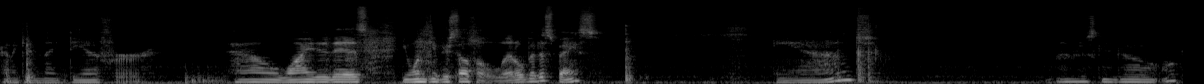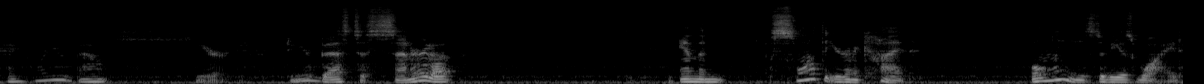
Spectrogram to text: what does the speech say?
kind of get an idea for how wide it is. You want to give yourself a little bit of space. And I'm just going to go, okay, right about here do your best to center it up. And the slot that you're going to cut only needs to be as wide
